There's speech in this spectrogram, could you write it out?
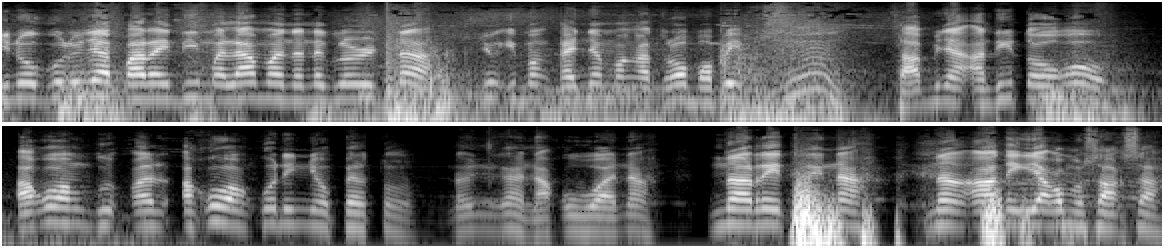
Ginugulo niya para hindi malaman na nag-lord na yung ibang kanyang mga tropa pips. Sabi niya, andito ako. Ako ang ako ang kunin niyo pero to, nga nakuha na. Na-retry na ng ating Yakumo Saksa.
